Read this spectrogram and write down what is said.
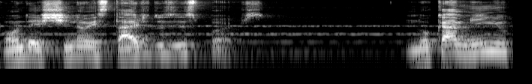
com destino ao estádio dos Spurs. No caminho,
